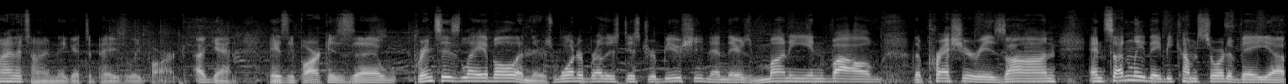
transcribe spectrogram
By the time they get to Paisley Park. Again, Paisley Park is uh, Prince's label, and there's Warner Brothers distribution, and there's money involved. The pressure is on, and suddenly they become sort of a uh,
